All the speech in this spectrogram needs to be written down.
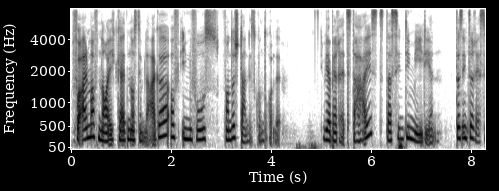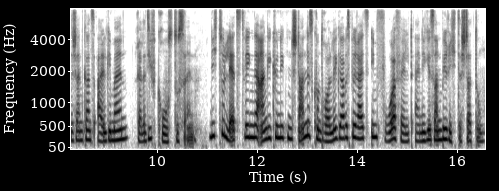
vor allem auf Neuigkeiten aus dem Lager, auf Infos von der Standeskontrolle. Wer bereits da ist, das sind die Medien. Das Interesse scheint ganz allgemein relativ groß zu sein. Nicht zuletzt wegen der angekündigten Standeskontrolle gab es bereits im Vorfeld einiges an Berichterstattung.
